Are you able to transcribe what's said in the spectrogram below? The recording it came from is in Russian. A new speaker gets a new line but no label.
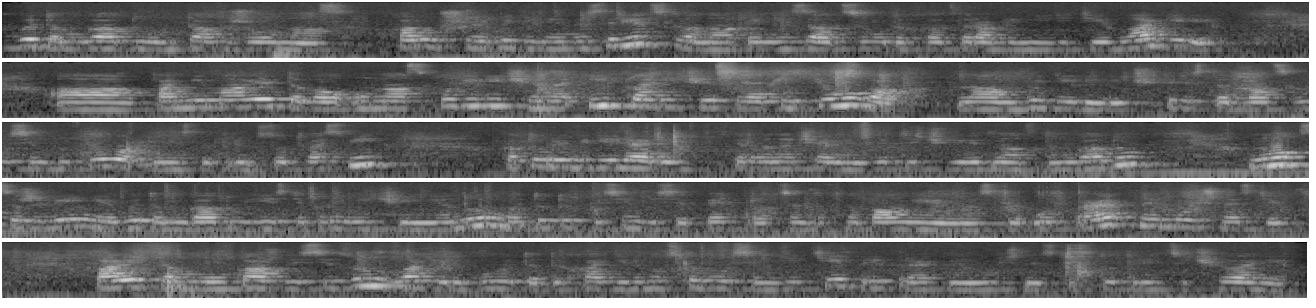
В этом году также у нас хорошие выделены средства на организацию отдыха и оздоровления детей в лагере. А, помимо этого у нас увеличено и количество путевок. Нам выделили 428 путевок вместо 308, которые выделяли первоначально в 2019 году. Но, к сожалению, в этом году есть ограничение нормы, это только 75% наполняемости от проектной мощности. Поэтому каждый сезон в лагере будет отдыхать 98 детей при проектной мощности 130 человек.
